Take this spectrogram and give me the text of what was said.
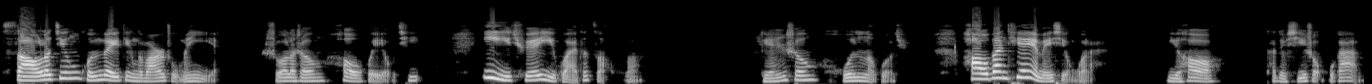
扫了惊魂未定的玩主们一眼，说了声后会有期，一瘸一拐的走了。连生昏了过去，好半天也没醒过来。以后他就洗手不干了。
